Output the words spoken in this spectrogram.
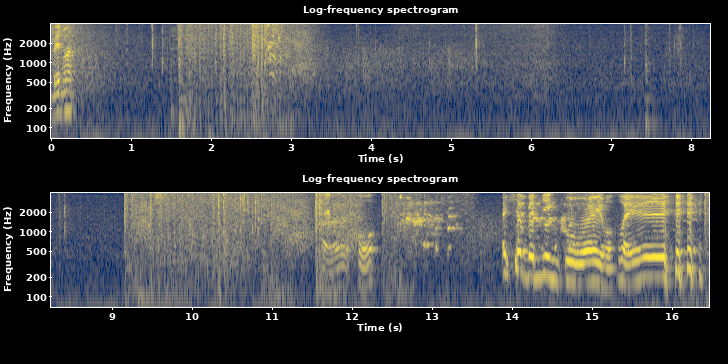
เบนมาเออโอ้ไอ้เชี่ยเบนยิงกูเว้ยหัวควยเอ้ย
